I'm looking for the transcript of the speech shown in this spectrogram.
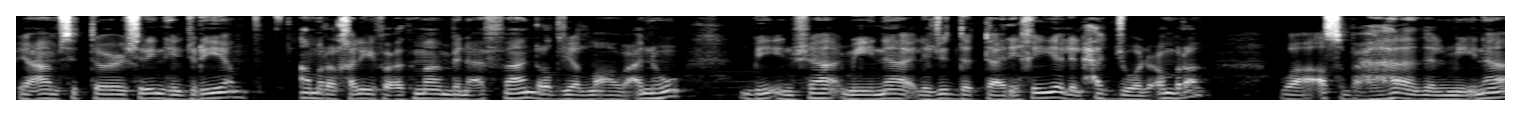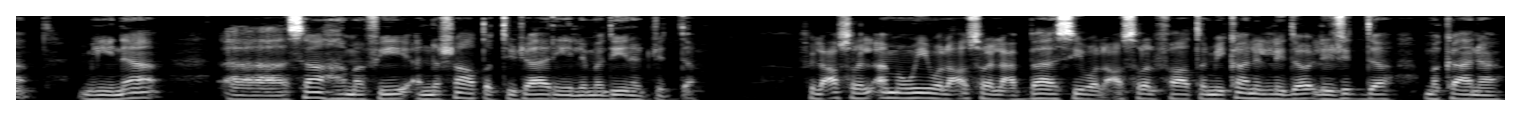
في عام 26 هجرية أمر الخليفة عثمان بن عفان رضي الله عنه بإنشاء ميناء لجدة التاريخية للحج والعمرة وأصبح هذا الميناء ميناء آه، ساهم في النشاط التجاري لمدينة جدة. في العصر الأموي والعصر العباسي والعصر الفاطمي كان لجدة مكانة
